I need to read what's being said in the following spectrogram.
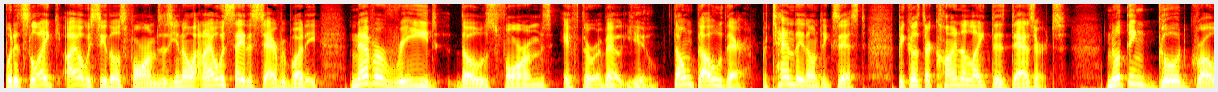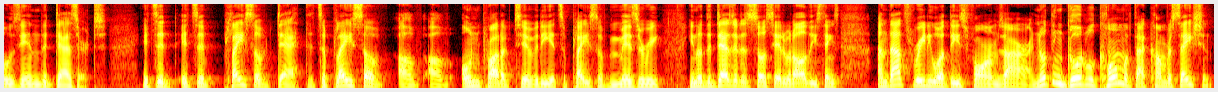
But it's like, I always see those forums as, you know, and I always say this to everybody never read those forums if they're about you. Don't go there. Pretend they don't exist because they're kind of like the desert. Nothing good grows in the desert. It's a it's a place of death. It's a place of of of unproductivity. It's a place of misery. You know, the desert is associated with all these things, and that's really what these forums are. Nothing good will come of that conversation.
